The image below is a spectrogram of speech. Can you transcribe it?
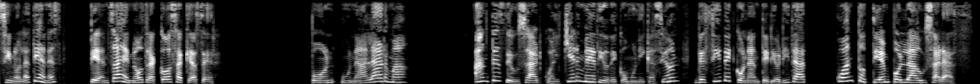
Si no la tienes, piensa en otra cosa que hacer. Pon una alarma. Antes de usar cualquier medio de comunicación, decide con anterioridad cuánto tiempo la usarás.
